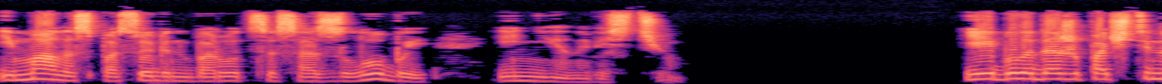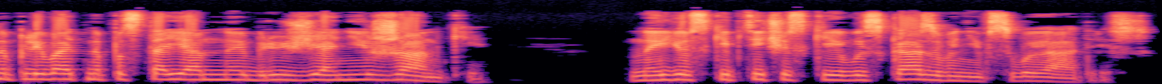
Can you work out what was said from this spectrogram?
и мало способен бороться со злобой и ненавистью. Ей было даже почти наплевать на постоянное брюзжание Жанки, на ее скептические высказывания в свой адрес.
